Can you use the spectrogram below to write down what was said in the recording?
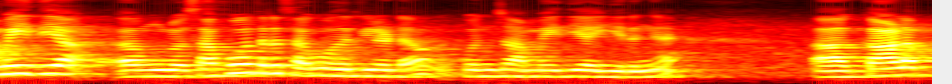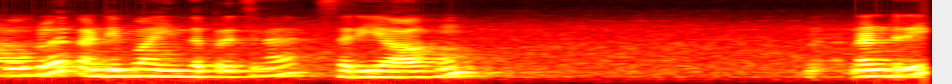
அமைதியாக உங்கள் சகோதர சகோதரிகளிடம் கொஞ்சம் அமைதியாக இருங்க. காலப்போக்கில் கண்டிப்பாக இந்த பிரச்சனை சரியாகும். நன்றி.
